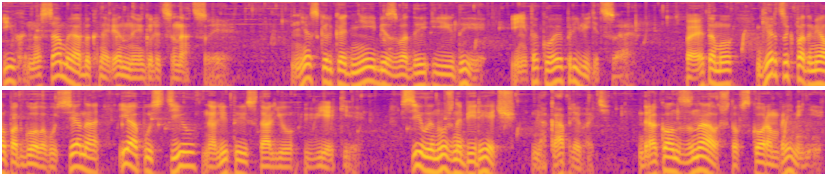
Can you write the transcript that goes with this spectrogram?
их на самые обыкновенные галлюцинации. Несколько дней без воды и еды, и не такое привидится. Поэтому герцог подмял под голову сена и опустил налитые сталью веки. Силы нужно беречь, накапливать. Дракон знал, что в скором времени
